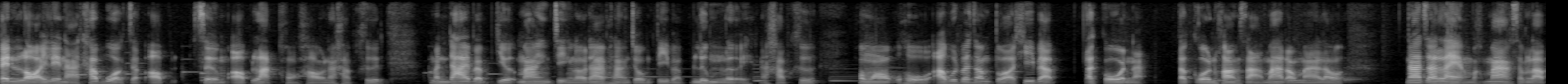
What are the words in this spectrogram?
เป็นร้อยเลยนะ ถ้าบวกจากออฟเสริมออฟหลักของเขานะครับ คือ มันได้แบบเยอะมากจริงๆแล้วได้พลังโจมตีแบบลืมเลยนะครับ คือผมมองโอ้โห อาวุธประจำตัวที่แบบตะโกนอะตะโกนความสามารถออกมาแล้ว น่าจะแรงมากๆสำหรับ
